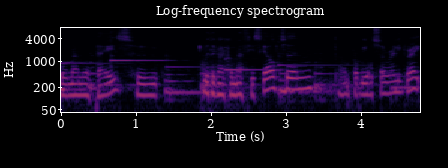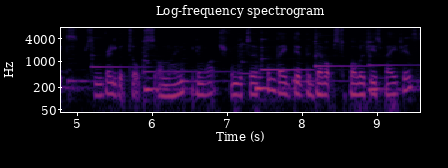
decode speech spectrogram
called Manuel Pais, who, with a guy called Matthew Skelton, um, probably also really great. Some really good talks online you can watch from the two of them. They did the DevOps topologies pages,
